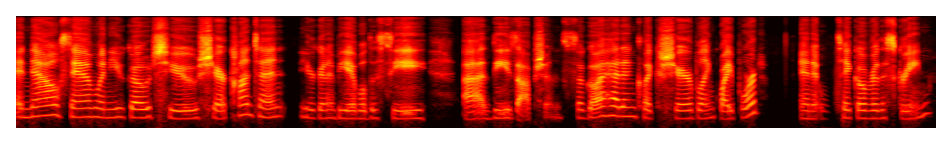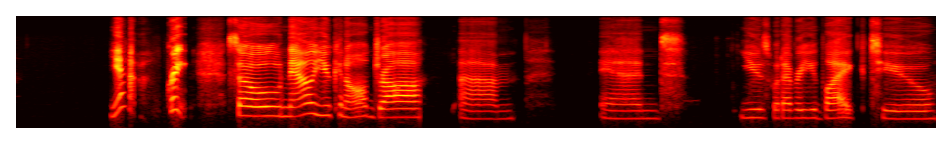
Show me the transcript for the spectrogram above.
And now, Sam, when you go to share content, you're going to be able to see uh, these options. So go ahead and click share blank whiteboard and it will take over the screen. Yeah, great. So now you can all draw um, and use whatever you'd like to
